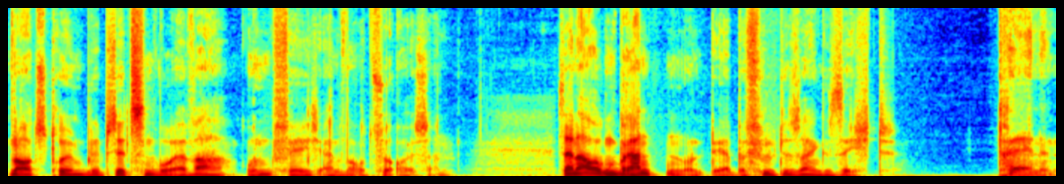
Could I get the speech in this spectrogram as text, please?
Nordström blieb sitzen, wo er war, unfähig ein Wort zu äußern. Seine Augen brannten und er befühlte sein Gesicht. Tränen.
